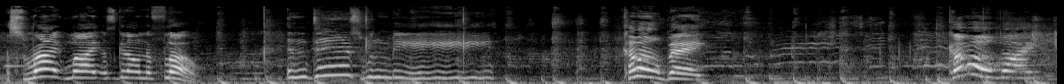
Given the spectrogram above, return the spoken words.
That's right, Mike. Let's get on the flow. And dance with me. Come on, babe. Come on, Mike.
